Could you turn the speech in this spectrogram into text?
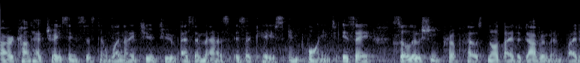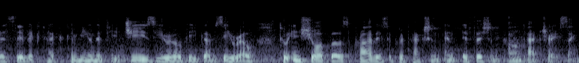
Our contact tracing system 1922 SMS is a case in point. It's a solution proposed not by the government, by the civic tech community G0VGov0 to ensure both privacy protection and efficient contact tracing.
